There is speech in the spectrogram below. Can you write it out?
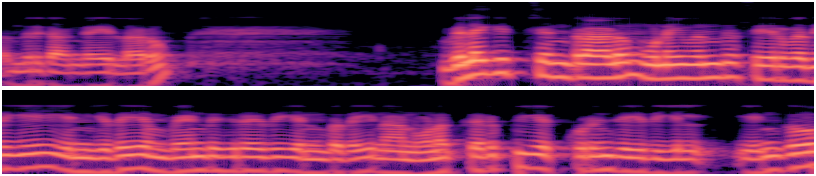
வந்திருக்காங்க எல்லாரும். விலகிச் சென்றாலும் உனை வந்து சேர்வதையே என் இதயம் வேண்டுகிறது என்பதை நான் உனக்கருப்பிய குறுஞ்செய்தியில் எங்கோ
